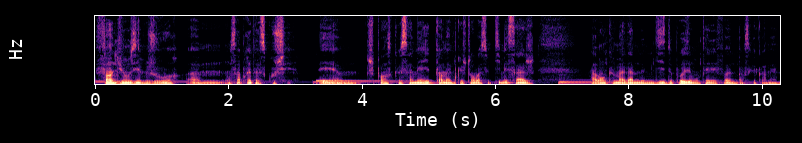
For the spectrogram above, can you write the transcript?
Fin du onzième jour, euh, on s'apprête à se coucher. Et euh, je pense que ça mérite quand même que je t'envoie ce petit message avant que madame ne me dise de poser mon téléphone parce que quand même,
